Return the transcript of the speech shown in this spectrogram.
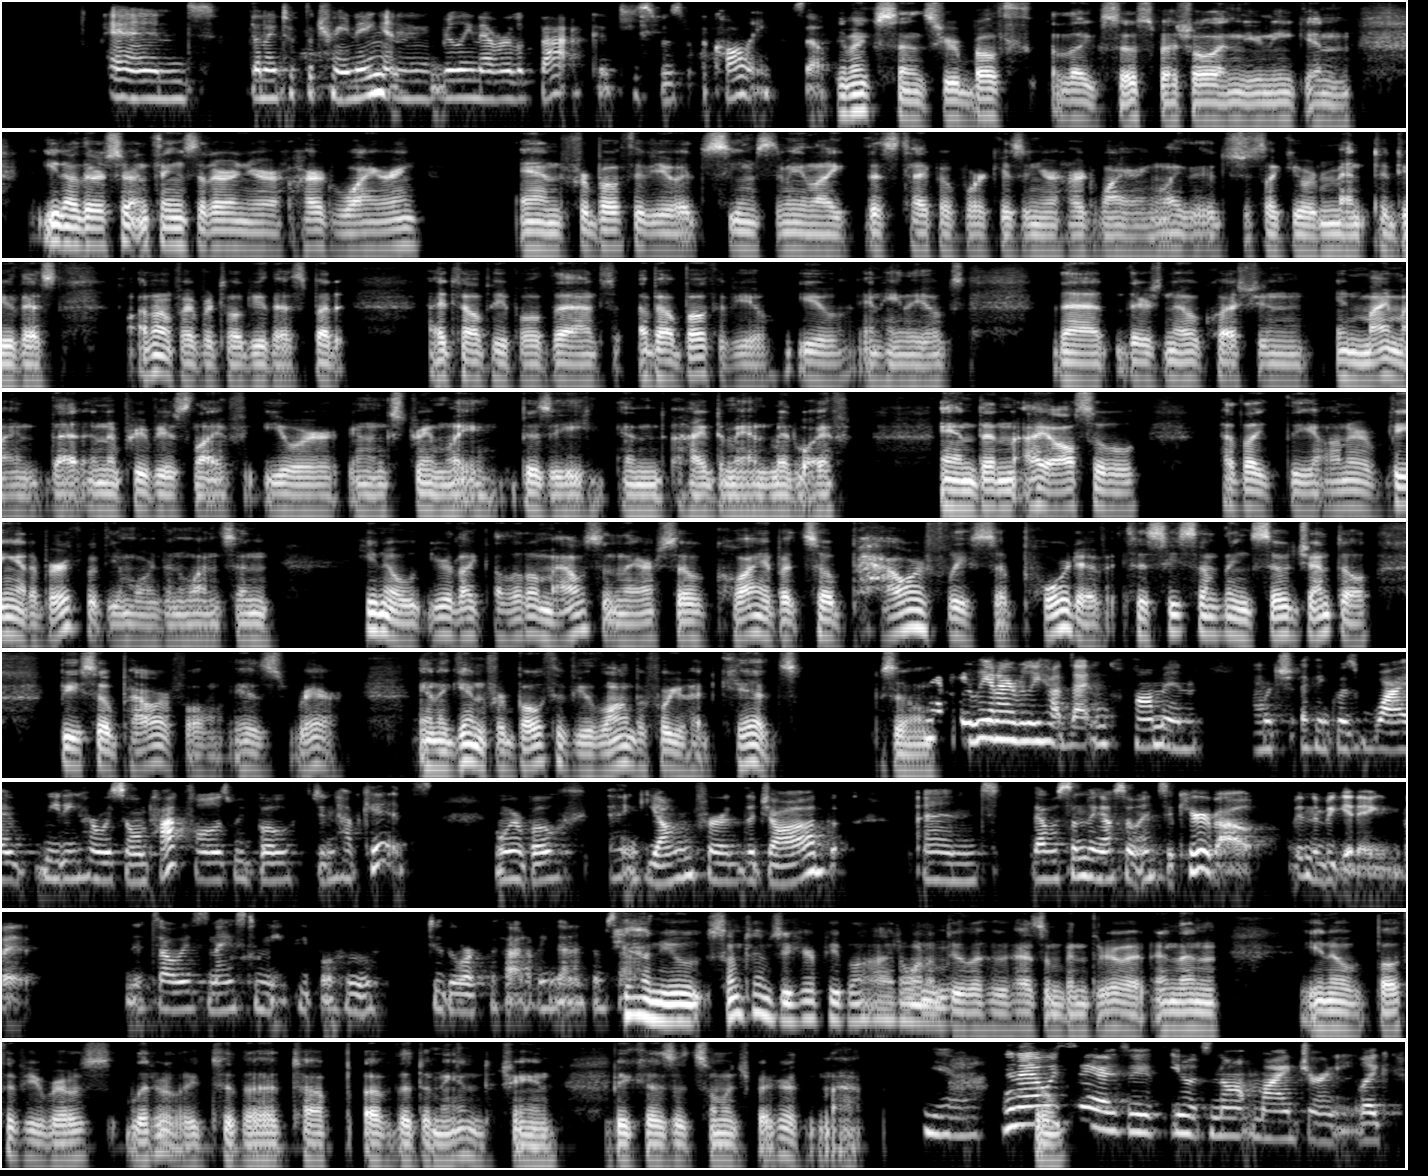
and then I took the training and really never looked back. It just was a calling. So it makes sense. You're both like so special and unique. And, you know, there are certain things that are in your hard wiring. And for both of you, it seems to me like this type of work is in your hard wiring. Like it's just like you were meant to do this. I don't know if I ever told you this, but I tell people that about both of you, you and Haley Oaks, that there's no question in my mind that in a previous life you were an extremely busy and high demand midwife. And then I also had like the honor of being at a birth with you more than once. And, you know, you're like a little mouse in there, so quiet, but so powerfully supportive. To see something so gentle be so powerful is rare. And again, for both of you, long before you had kids. So yeah, Haley and I really had that in common which I think was why meeting her was so impactful is we both didn't have kids. And we were both, I think, young for the job. And that was something I was so insecure about in the beginning. But it's always nice to meet people who do the work without having done it themselves. Yeah, and you sometimes you hear people, I don't want to do it who hasn't been through it. And then, you know, both of you rose literally to the top of the demand chain because it's so much bigger than that. Yeah. And I always say, I say, you know, it's not my journey. Like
